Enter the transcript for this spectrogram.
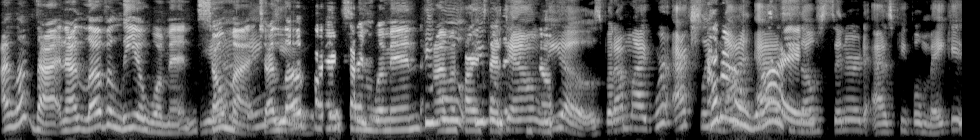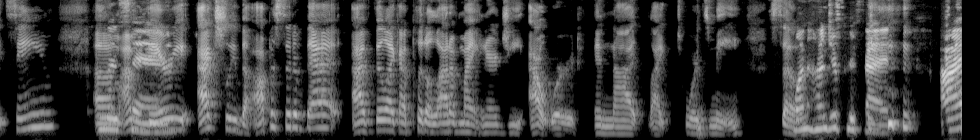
I love that, and I love a Leo woman yeah, so much. I you. love fire sign women. People, I'm a fire people down. Leos, but I'm like, we're actually not as self centered as people make it seem. Um, I'm very actually the opposite of that. I feel like I put a lot of my energy outward and not like towards me. So 100. percent I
